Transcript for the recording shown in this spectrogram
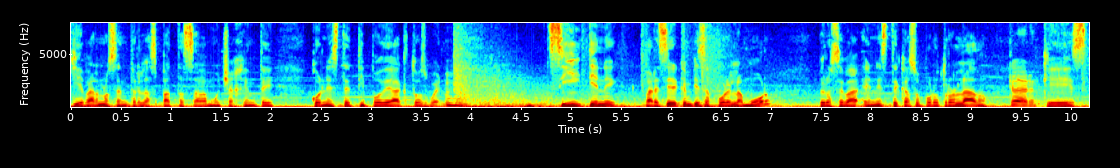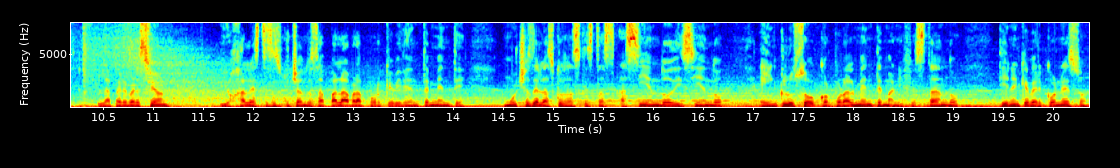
llevarnos entre las patas a mucha gente con este tipo de actos, bueno, sí tiene, pareciera que empieza por el amor, pero se va en este caso por otro lado, Claro. que es la perversión. Y ojalá estés escuchando esa palabra porque evidentemente muchas de las cosas que estás haciendo, diciendo e incluso corporalmente manifestando tienen que ver con eso,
